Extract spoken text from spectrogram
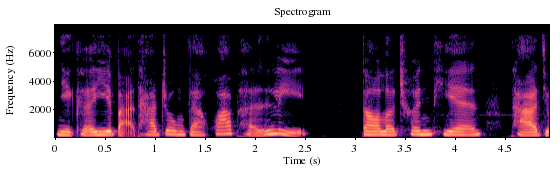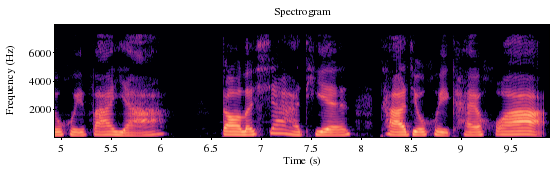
你可以把它种在花盆里。到了春天，它就会发芽；到了夏天，它就会开花。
